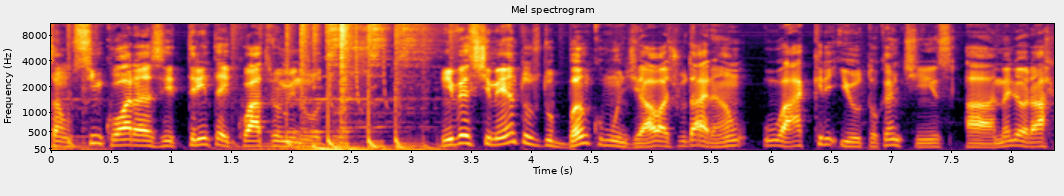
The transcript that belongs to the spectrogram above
São 5 horas e 34 minutos. Investimentos do Banco Mundial ajudarão o Acre e o Tocantins a melhorar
